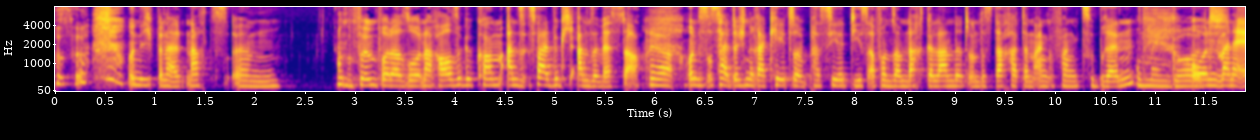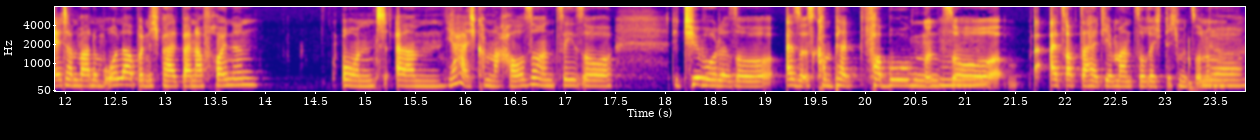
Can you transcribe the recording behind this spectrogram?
Hause. Und ich bin halt nachts ähm, um fünf oder so nach Hause gekommen. An, es war halt wirklich an Silvester. Ja. Und es ist halt durch eine Rakete passiert, die ist auf unserem Dach gelandet und das Dach hat dann angefangen zu brennen. Oh mein Gott. Und meine Eltern waren im Urlaub und ich war halt bei einer Freundin. Und ähm, ja, ich komme nach Hause und sehe so, die Tür wurde so, also ist komplett verbogen und so, als ob da halt jemand so richtig mit so einem Mhm. Ja.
